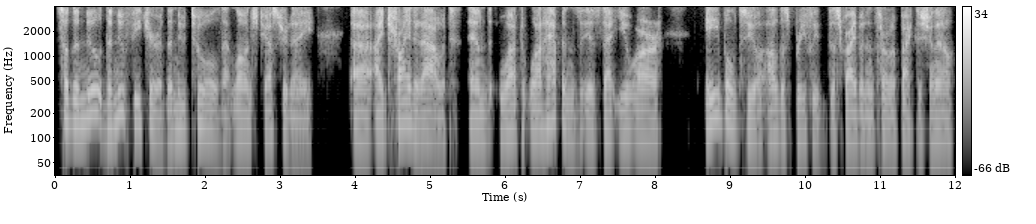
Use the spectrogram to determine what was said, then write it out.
So the new the new feature the new tool that launched yesterday uh, i tried it out and what what happens is that you are able to i'll just briefly describe it and throw it back to chanel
